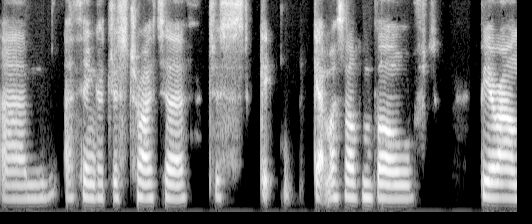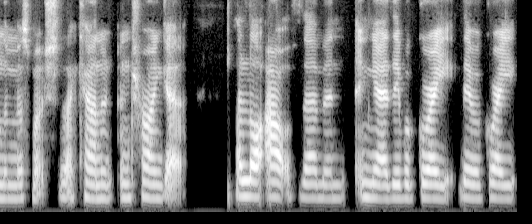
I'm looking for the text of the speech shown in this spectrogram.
um I think I just try to just get get myself involved, be around them as much as I can and, and try and get a lot out of them. And, and yeah they were great they were great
